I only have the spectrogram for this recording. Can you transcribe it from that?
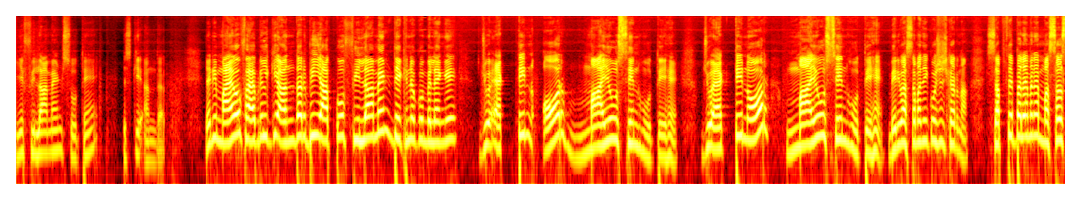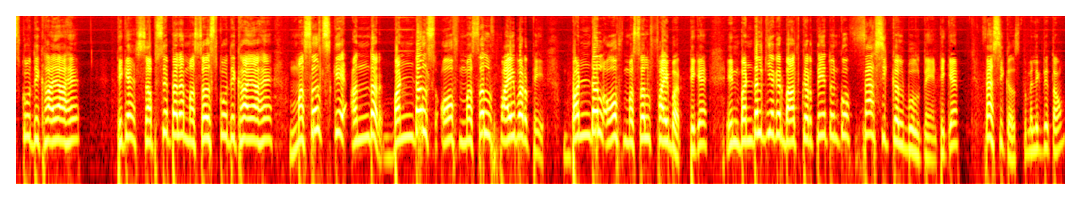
ये फिलामेंट्स होते हैं इसके अंदर। यानी मायोफाइब्रिल के अंदर भी आपको फिलामेंट देखने को मिलेंगे जो एक्टिन और मायोसिन होते हैं, जो एक्टिन और मायोसिन होते हैं। मेरी बात समझने की कोशिश करना। सबसे पहले मैंने मसल्स को दिखाया है, ठीक है? सबसे पहले मसल्स को दिखाया है। मसल्स के अंदर बंडल्स ऑफ़ मसल फाइबर थे, बंडल ऑफ़ मसल फाइबर, ठीक है? इन बंडल की अगर बात करते हैं तो इनको फैसिकल बोलते हैं, ठीक है? फैसिकल्स तो मैं लिख देता हूँ,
